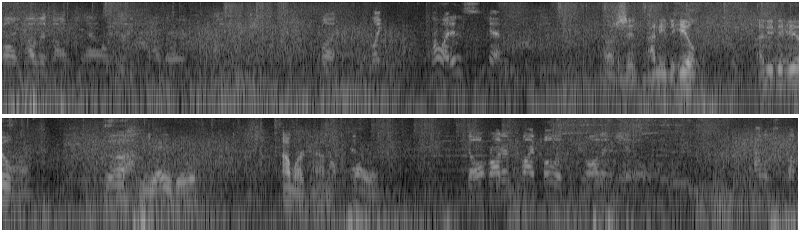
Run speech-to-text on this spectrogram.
Well, other than L, other. But, like, no, I didn't see it. Oh shit! I need to heal. I need to heal. Ugh, yay, dude. I'm working on it. Don't run into my bullets if you want to heal. That looks fucking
